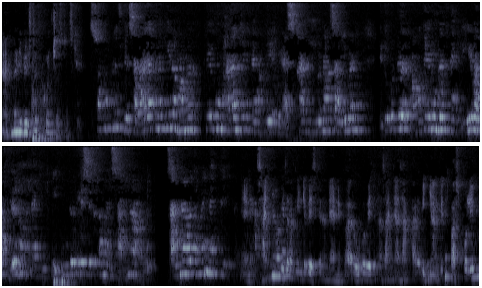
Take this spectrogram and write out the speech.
non-manifested consciousness කියලා. සමහරවිට සලායතන කියලා මම තේරුම් අරන් තියෙන දැන් අපේ ඇස් කන් දිවනාසයවනේ එතකොට මම තේරුම් ගත්ත දැන් ඒවා කියනවා දැන් ඉන්ටර්ෆේස් එක තමයි සංඥාව සංඥාව තමයි නැත්තේ නෑ නෑ. සංඥාව විතරක් ඉන්ටර්ෆේස් කරන්න යන්න එපා. රූප වේදනා සංඥා සංකාර විඥාන කියන පස් පොලින්ම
